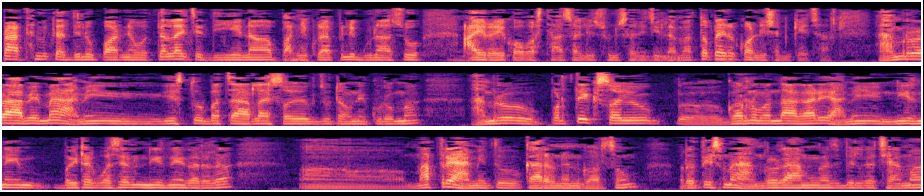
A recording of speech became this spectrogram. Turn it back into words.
प्राथमिकता दिनुपर्ने हो त्यसलाई चाहिँ दिएन भन्ने कुरा पनि गुनासो आइरहेको अवस्था छ अहिले सुनसरी जिल्लामा। तपाईँहरूको कन्डिसन के छ? हाम्रो राबेमा हामी यस्तो बच्चाहरूलाई सहयोग जुटाउने कुरोमा हाम्रो प्रत्येक सहयोग गर्नुभन्दा अगाडि हामी निर्णय बैठक बसेर निर्णय गरेर मात्रै हामी त्यो कार्यान्वयन गर्छौं र त्यसमा हाम्रो रामगंज बेलगछ्यामा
